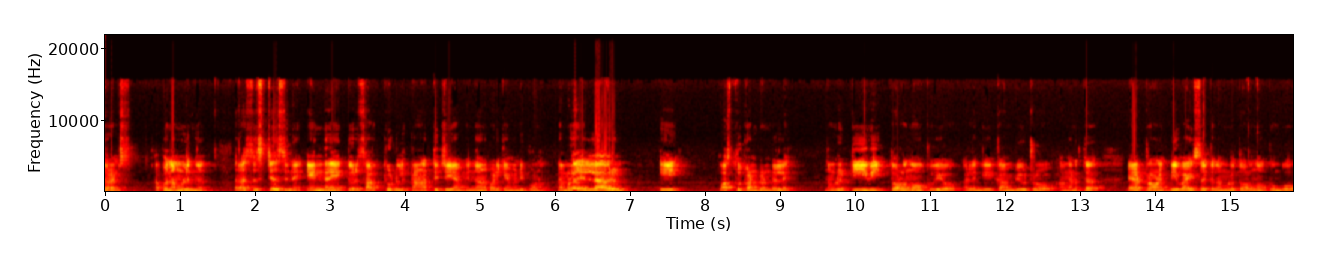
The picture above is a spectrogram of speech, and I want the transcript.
ഫ്രണ്ട്സ് അപ്പോൾ നമ്മളിന്ന് റെസിസ്റ്റേഴ്സിനെ എങ്ങനെയൊക്കെ ഒരു സർക്യൂട്ടിൽ കണക്ട് ചെയ്യാം എന്നാണ് പഠിക്കാൻ വേണ്ടി പോണത്. നമ്മൾ എല്ലാവരും ഈ വസ്തു കണ്ടുണ്ട് അല്ലേ? നമ്മൾ ടി വി തുറന്നു നോക്കുകയോ അല്ലെങ്കിൽ കമ്പ്യൂട്ടറോ അങ്ങനത്തെ ഇലക്ട്രോണിക് ഡിവൈസൊക്കെ നമ്മൾ തുറന്നു നോക്കുമ്പോൾ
